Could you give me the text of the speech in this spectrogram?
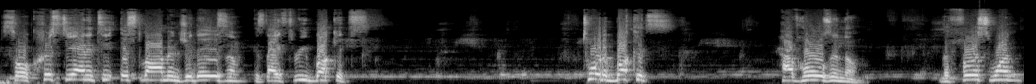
So Christianity, Islam, and Judaism is like three buckets. Two of the buckets have holes in them. The first one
